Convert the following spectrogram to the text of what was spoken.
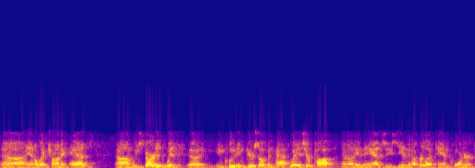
and electronic ads. Um, we started with uh, including Pierce Open Pathways or POP uh, in the ad, so you see in the upper left-hand corner.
